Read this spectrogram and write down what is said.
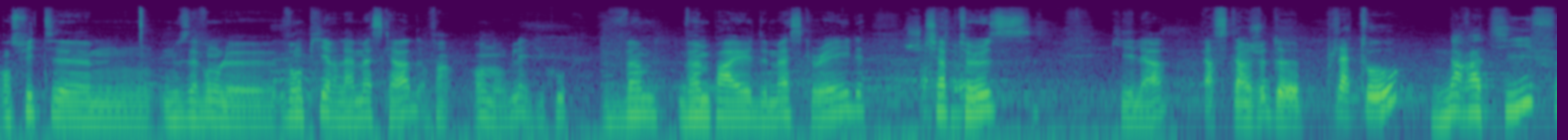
ensuite, nous avons le Vampire la Mascarade, enfin en anglais du coup, Vampire the Masquerade Chapters, qui est là. Alors c'est un jeu de plateau. Narratif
